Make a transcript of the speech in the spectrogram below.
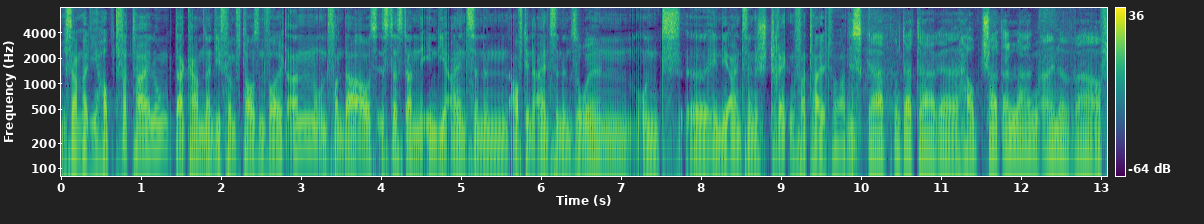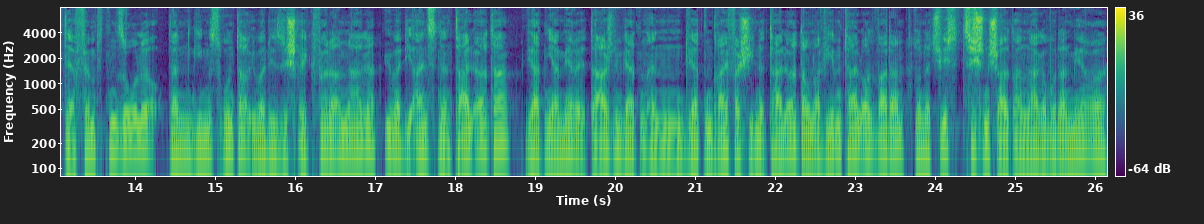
ich sag mal, die Hauptverteilung, da kamen dann die 5000 Volt an und von da aus ist das dann in die einzelnen, auf den einzelnen Sohlen und äh, in die einzelnen Strecken verteilt worden. Es gab unter Tage Hauptschaltanlagen. Eine war auf der fünften Sohle, dann ging es runter über diese Schrägförderanlage, über die einzelnen Teilörter. Wir hatten ja mehrere Etagen, wir hatten, einen, wir hatten drei verschiedene Teilörter und auf jedem Teilort war dann so eine Zwischenschaltanlage, wo dann mehrere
